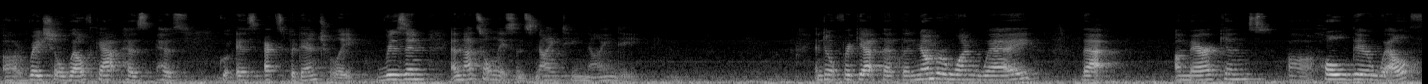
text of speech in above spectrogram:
uh, racial wealth gap has, has, has exponentially risen, and that's only since 1990. And don't forget that the number one way that Americans uh, hold their wealth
